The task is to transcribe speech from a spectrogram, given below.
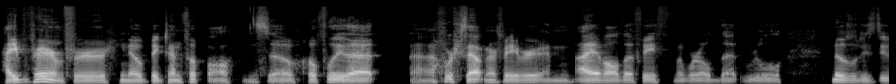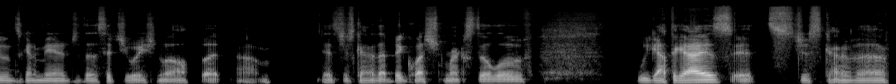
how you prepare them for you know Big Ten football. And so hopefully that uh, works out in our favor. And I have all the faith in the world that Rhule knows what he's doing, is going to manage the situation well. But um, it's just kind of that big question mark still of we got the guys. It's just kind of a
